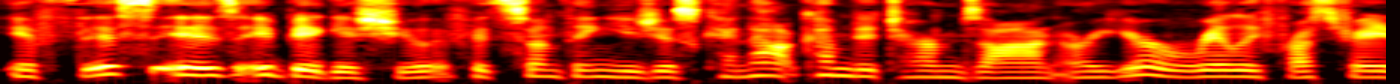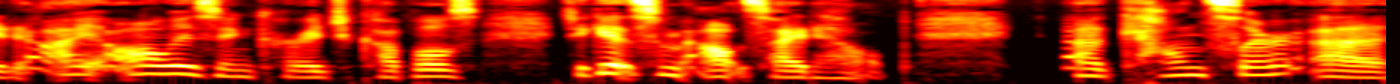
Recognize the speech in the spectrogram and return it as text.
if this is a big issue, if it's something you just cannot come to terms on, or you're really frustrated, I always encourage couples to get some outside help a counselor, uh,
